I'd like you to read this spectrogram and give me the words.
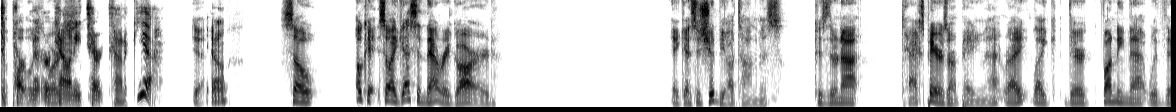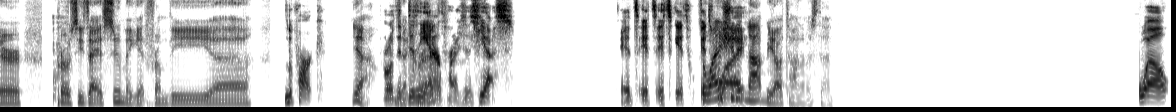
department or county ter- kind of yeah Yeah. you know So, okay, so I guess in that regard, I guess it should be autonomous because they're not taxpayers aren't paying that, right? Like they're funding that with their proceeds. I assume they get from the uh the park yeah or Is the Disney correct? Enterprises. Yes, it's it's it's it's. So it's why, should it not be autonomous then? Well,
